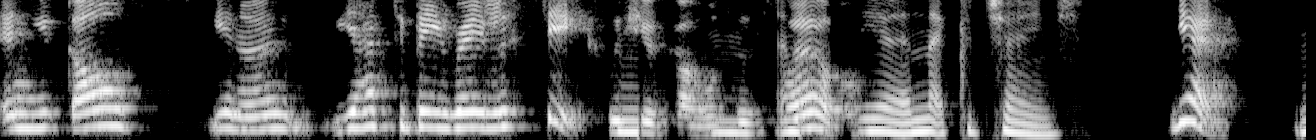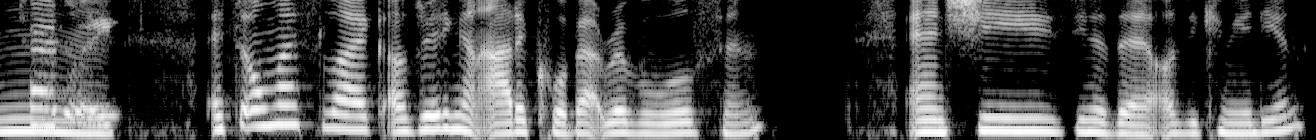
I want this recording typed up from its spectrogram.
and your goals. You know, you have to be realistic with your goals Mm, as and- well. yeah, and that could change. Yeah, Mm. totally. It's almost like I was reading an article about Rebel Wilson, and she's, you know, the Aussie comedian,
